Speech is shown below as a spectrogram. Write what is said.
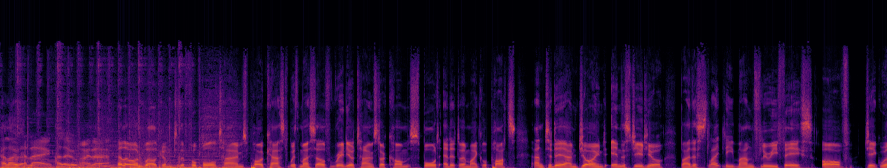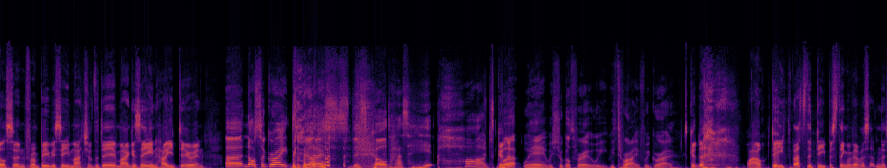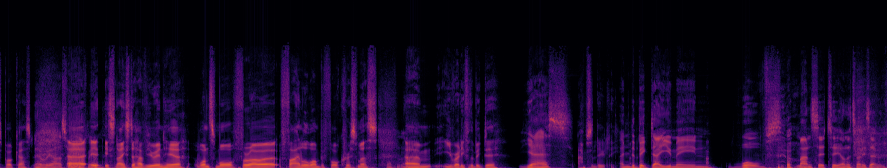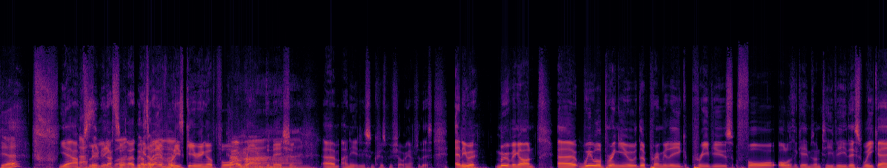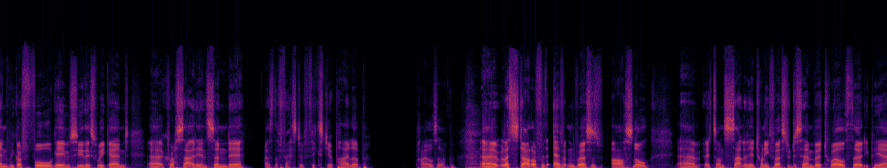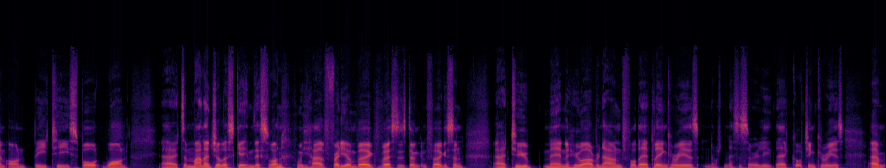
Hello. Hello. Hello. Hi there. Hello and welcome to the Football Times podcast with myself, RadioTimes.com sport editor Michael Potts. And today I'm joined in the studio by the slightly man-fluey face of Jake Wilson from BBC Match of the Day magazine. How you doing? Uh, not so great, to be honest. this cold has hit hard, good but we're here. We struggle through. We, we thrive. We grow. It's good. To, wow, deep. That's the deepest thing we've ever said in this podcast. There we are. Uh, it, it's nice to have you in here once more for our final one before Christmas. Definitely. Um, you ready for the big day? yes. Absolutely. And the big day, you mean Wolves, Man City on the 27th, yeah? Yeah, absolutely. big That's, what, We're that's what everybody's gearing up for Come around the nation. Um, I need to do some Christmas shopping after this. Anyway, moving on. Uh, we will bring you the Premier League previews for all of the games on TV this weekend. We've got four games for you this weekend uh, across Saturday and Sunday as the festive fixture pile up. Piles up. Uh, let's start off with Everton versus Arsenal. Uh, it's on Saturday, 21st of December, 12:30 p.m. on BT Sport One. Uh, it's a managerless game. This one we have Freddie Ljungberg versus Duncan Ferguson, uh, two men who are renowned for their playing careers, not necessarily their coaching careers. Um,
